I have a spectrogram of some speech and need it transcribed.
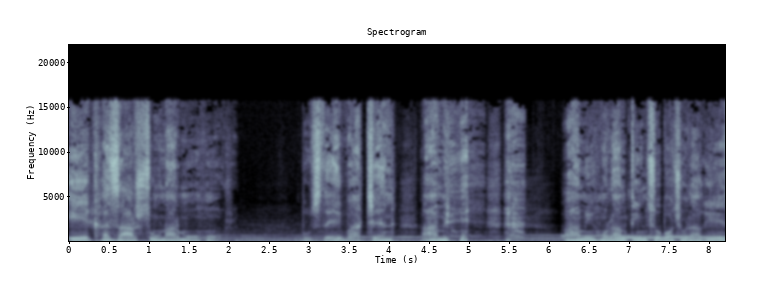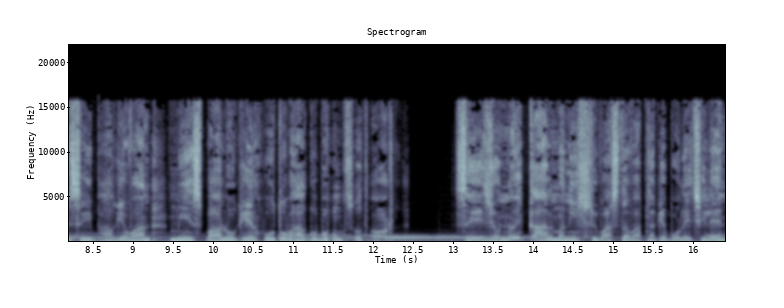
এক হাজার সোনার মোহর। বুঝতেই পারছেন, আমি আমি হলাম তিনশো বছর আগে সেই ভাগ্যবান মেষ পালকের হতভাগ্য বংশধর। সেই জন্যই কাল মনীষ শ্রীবাস্তব আপনাকে বলেছিলেন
